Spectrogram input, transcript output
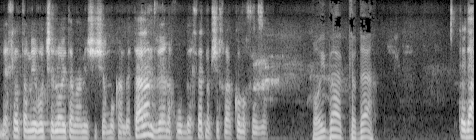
בהחלט אמירות שלא היית מאמין שישמעו כאן בתאילנד, ואנחנו בהחלט נמשיך לעקוב אחרי זה. רועי באג, תודה. תודה.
